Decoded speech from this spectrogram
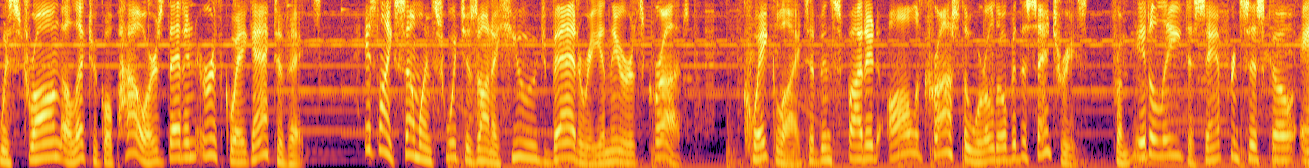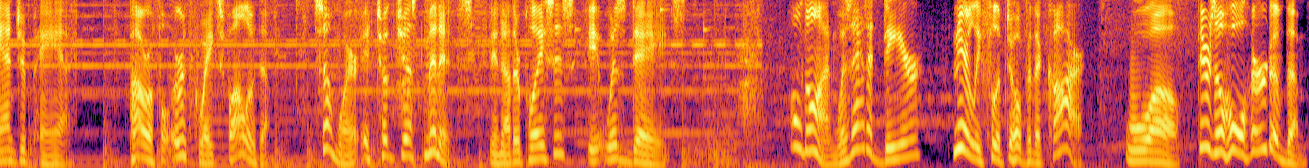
with strong electrical powers that an earthquake activates. It's like someone switches on a huge battery in the Earth's crust. Quake lights have been spotted all across the world over the centuries, from Italy to San Francisco and Japan. Powerful earthquakes follow them. Somewhere it took just minutes, in other places it was days. Hold on, was that a deer? Nearly flipped over the car. Whoa, there's a whole herd of them.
